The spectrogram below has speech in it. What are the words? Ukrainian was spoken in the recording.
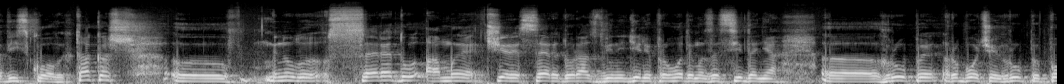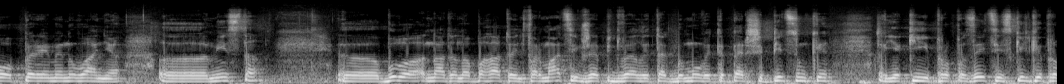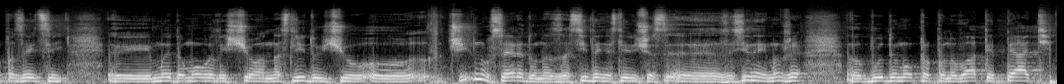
е, військових. Також в минулу середу, а ми через середу раз в дві неділі проводимо засідання групи, робочої групи по перейменуванню міста. Е, Було надано багато інформації, вже підвели, так би мовити, перші підсумки, які пропозиції, скільки пропозицій. Е, Ми домовили, що на слідуючу е, ну, середу на засідання, слідуюче засідання, ми вже будемо пропонувати 5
